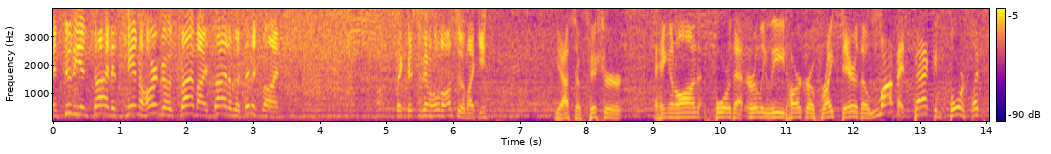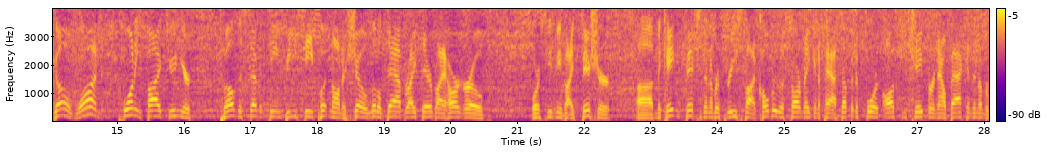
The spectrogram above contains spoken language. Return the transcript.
And to the inside, it's Cannon Hargrove side by side of the finish line. Looks like Fisher's going to hold on to it, Mikey. Yeah, so Fisher hanging on for that early lead. Hargrove right there, though. Love it. Back and forth. Let's go. 125 junior, 12 to 17 BC putting on a show. Little dab right there by Hargrove, or excuse me, by Fisher. Uh, McCaden Fitch in the number three spot. Colby Lassar making a pass up into fourth. Austin Schaefer now back in the number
